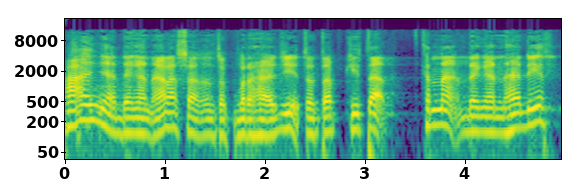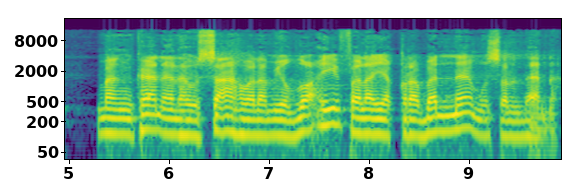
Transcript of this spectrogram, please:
hanya dengan alasan untuk berhaji tetap kita kena dengan hadis maka lahu sa'ah wa lam yudhahi fala yaqrabanna musallana.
